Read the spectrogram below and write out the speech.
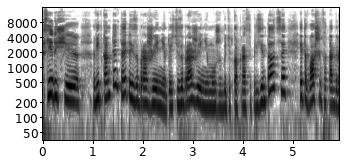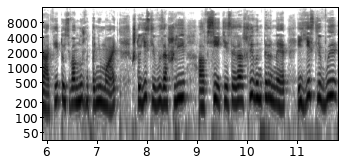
Следующий вид контента – это изображение. То есть изображение может быть вот как раз и презентация. Это ваши фотографии. То есть вам нужно понимать, что если вы зашли а, в сеть, если зашли в интернет, и если вы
